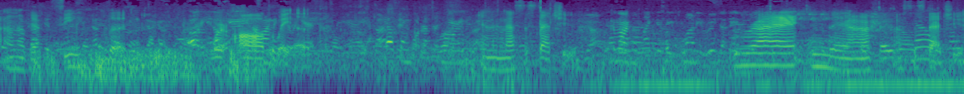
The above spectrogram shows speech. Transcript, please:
I don't know if y'all can see, but we're all the way up. And then that's the statue. Come on. Right there. That's the statue.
